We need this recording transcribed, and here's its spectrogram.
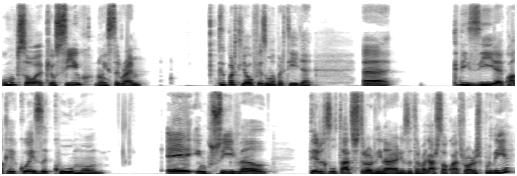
uma pessoa que eu sigo no Instagram que partilhou, fez uma partilha uh, que dizia qualquer coisa como é impossível ter resultados extraordinários a trabalhar só 4 horas por dia.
